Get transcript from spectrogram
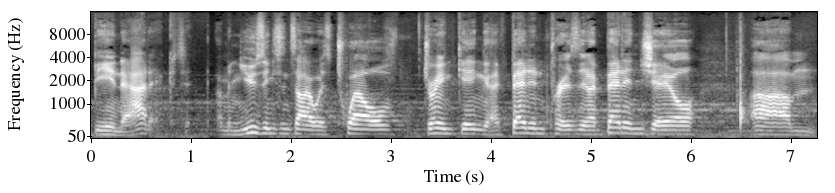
be an addict. I've been using since I was 12, drinking, I've been in prison, I've been in jail. Um,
